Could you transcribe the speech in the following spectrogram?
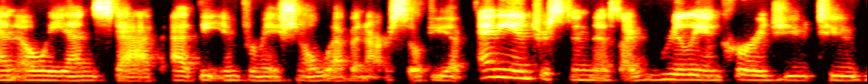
and OEN staff at the informational webinars. So if you have any interest in this, I really encourage you to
